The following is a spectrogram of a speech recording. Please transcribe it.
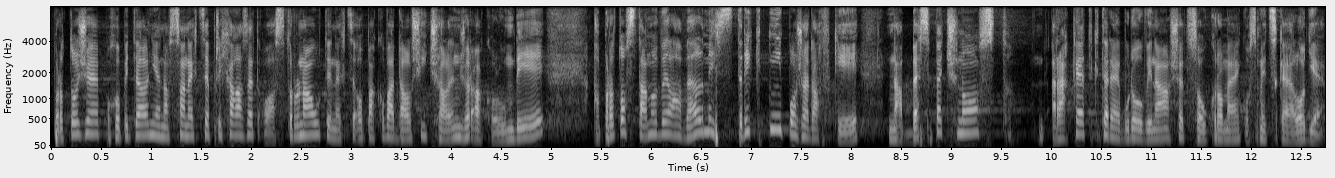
Protože pochopitelně NASA nechce přicházet o astronauty, nechce opakovat další Challenger a Kolumbii a proto stanovila velmi striktní požadavky na bezpečnost raket, které budou vynášet soukromé kosmické lodě.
